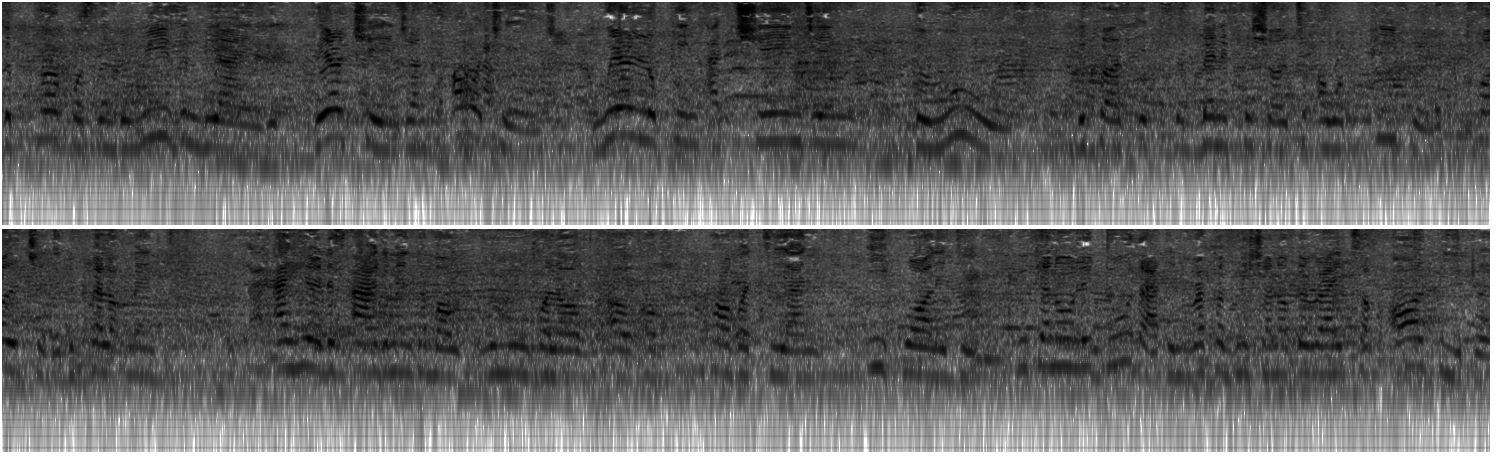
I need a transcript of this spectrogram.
the purpose and the reason behind their change and our change. We're looking at changing the rules because it's beneficial to our people, the culture, the development. I hear this argument about removal of, of, of poverty and equality. You can only do that in recognition of the rights of all people,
